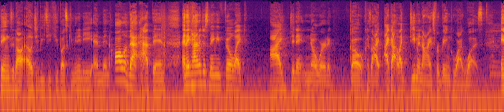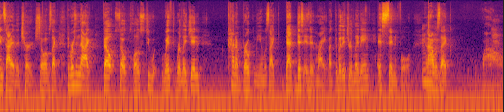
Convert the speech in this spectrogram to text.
things about LGBTQ plus community, and then all of that happened, and it kind of just made me feel like I didn't know where to go because I, I got like demonized for being who I was mm. inside of the church. So it was like the person that I felt so close to with religion kind of broke me and was like that this isn't right. Like the way that you're living is sinful. And I was mm-hmm. like, wow.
